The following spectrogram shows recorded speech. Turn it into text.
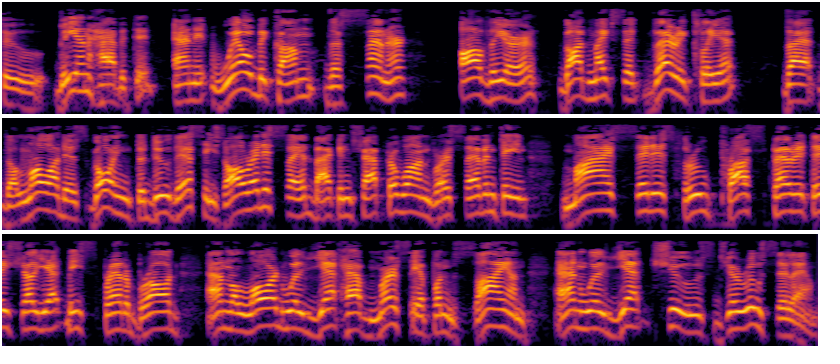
to be inhabited and it will become the center of the earth. God makes it very clear that the Lord is going to do this. He's already said back in chapter 1, verse 17, My cities through prosperity shall yet be spread abroad, and the Lord will yet have mercy upon Zion and will yet choose Jerusalem.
